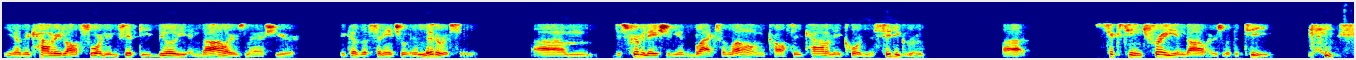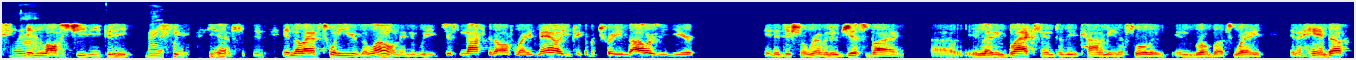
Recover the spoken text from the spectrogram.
You know, the economy lost 450 billion dollars last year because of financial illiteracy. Um, discrimination against blacks alone cost the economy, according to Citigroup, uh, $16 trillion with a T wow. in lost GDP. Right. yes, in the last 20 years alone. And we just knocked it off right now. You pick up a trillion dollars a year in additional revenue just by uh, letting blacks into the economy in a full and, and robust way in a hand up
